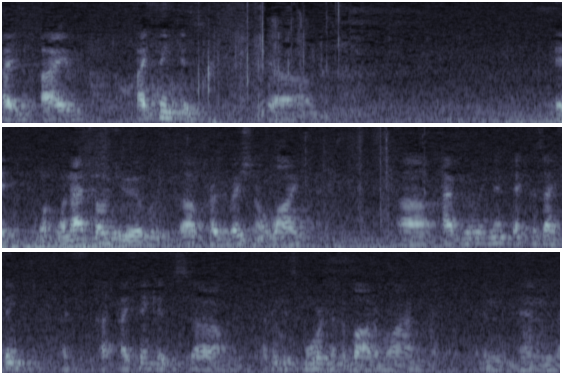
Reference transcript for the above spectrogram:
I, I, I think it's, um, it, when I told you it was uh, preservation of life, uh, I really meant that, because I think, I, I think it's, um, I think it's more than the bottom line, and, and,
